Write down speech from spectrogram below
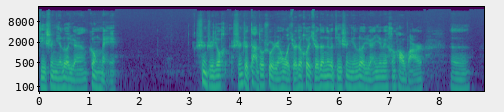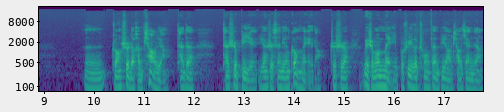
迪士尼乐园更美。甚至有，甚至大多数人，我觉得会觉得那个迪士尼乐园因为很好玩儿，嗯嗯，装饰的很漂亮，它的它是比原始森林更美的。这是为什么美不是一个充分必要条件的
